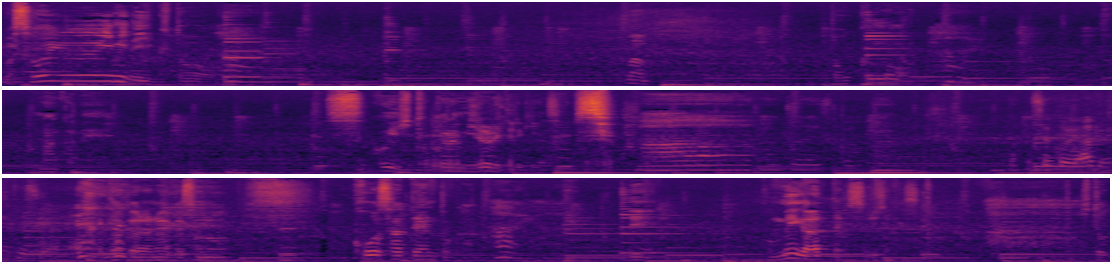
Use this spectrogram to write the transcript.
まあそういう意味でいくとはいまあ僕もはい。なんかねすごい人から見られてる気がするんですよ。ああすごいあるんですよね。だからなんかその交差点とかで目があったりするじゃないですか。は人と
